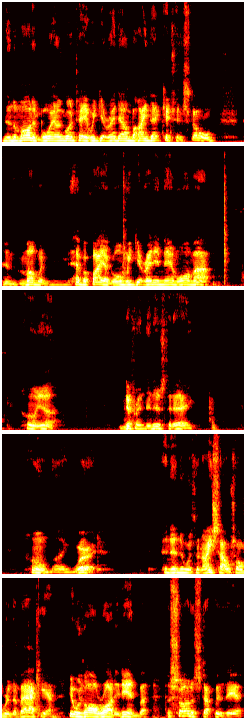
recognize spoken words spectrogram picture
And in the morning, boy, I'm going to tell you, we'd get right down behind that kitchen stove, and Mom would have a fire going. We'd get right in there and warm up. Oh, yeah different than it is today. Oh my word. And then there was an ice house over in the back here. It was all rotted in, but the sawdust stuff was there.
